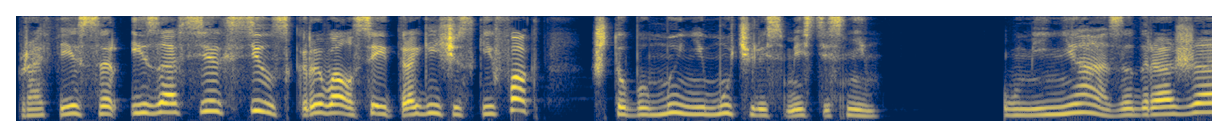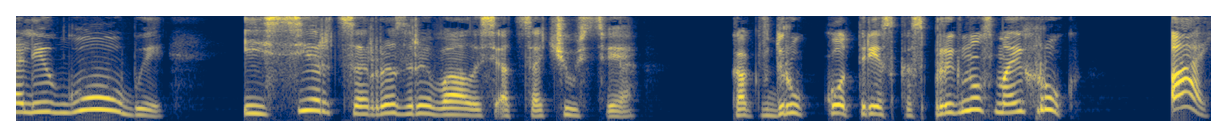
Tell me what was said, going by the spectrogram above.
Профессор изо всех сил скрывал сей трагический факт, чтобы мы не мучились вместе с ним. У меня задрожали губы, и сердце разрывалось от сочувствия. Как вдруг кот резко спрыгнул с моих рук. «Ай!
